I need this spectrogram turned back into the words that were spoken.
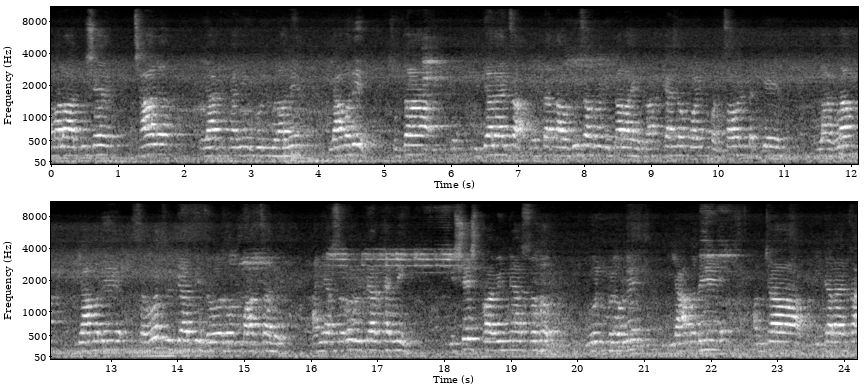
आम्हाला अतिशय छान या ठिकाणी गुण मिळाले. यामध्ये सुद्धा विद्यालयाचा एकदा दहावीचा जो निकाल आहे अठ्ठ्याण्णव पॉईंट पंचावन्न टक्के लागला. यामध्ये सर्वच विद्यार्थी जवळजवळ पास झाले. आणि या सर्व विद्यार्थ्यांनी विशेष प्रावीण्यासह गुण मिळवले. यामध्ये आमच्या विद्यालयाचा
